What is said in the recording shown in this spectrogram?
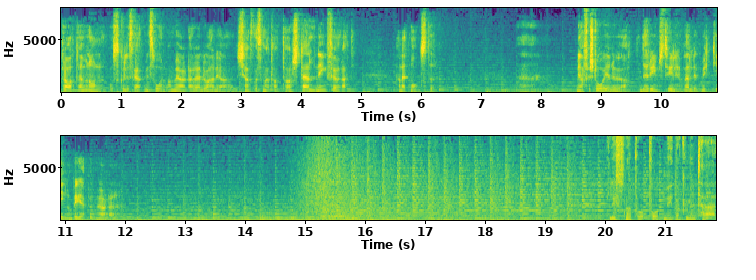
Pratar jag med någon och skulle säga att min son var mördare, då hade jag, känns det som att jag tar ställning för att han är ett monster. Eh, men jag förstår ju nu att det ryms tydligen väldigt mycket inom begreppet mördare. Lyssna på Podmi Dokumentär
